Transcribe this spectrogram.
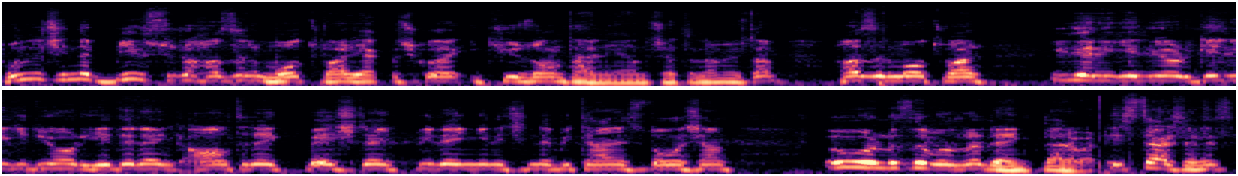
Bunun içinde bir sürü hazır mod var. Yaklaşık olarak 210 tane yanlış hatırlamıyorsam. Hazır mod var. İleri geliyor, geri gidiyor. 7 renk, 6 renk, 5 renk, bir rengin içinde bir tanesi dolaşan ıvırlı zıvırlı renkler var. İsterseniz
